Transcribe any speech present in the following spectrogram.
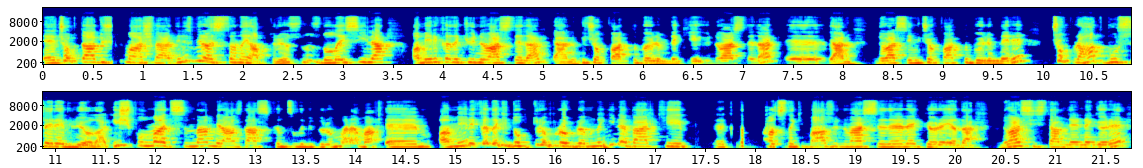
e, çok daha düşük maaş verdiğiniz bir asistana yaptırıyorsunuz. Dolayısıyla Amerika'daki üniversiteler yani birçok farklı bölümdeki üniversiteler e, yani üniversitenin birçok farklı bölümleri çok rahat burs verebiliyorlar. İş bulma açısından biraz daha sıkıntılı bir durum var ama e, Amerika'daki doktora programını yine belki e, kafasındaki bazı üniversitelere göre ya da üniversite sistemlerine göre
